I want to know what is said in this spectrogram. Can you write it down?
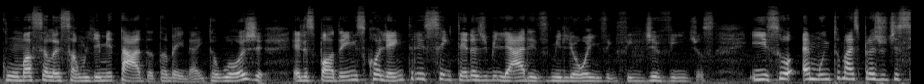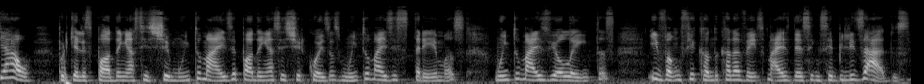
com uma seleção limitada também, né? Então hoje eles podem escolher entre centenas de milhares, milhões, enfim, de vídeos. E isso é muito mais prejudicial, porque eles podem assistir muito mais e podem assistir coisas muito mais extremas, muito mais violentas e vão ficando cada vez mais dessensibilizados.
